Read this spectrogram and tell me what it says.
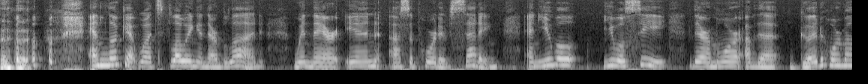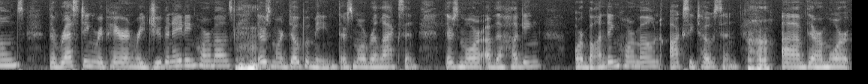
and look at what's flowing in their blood when they're in a supportive setting, and you will you will see there are more of the good hormones, the resting, repair, and rejuvenating hormones. Mhm. There's more dopamine, there's more relaxin, there's more of the hugging or bonding hormone, oxytocin. Uh-huh. Um, there are more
